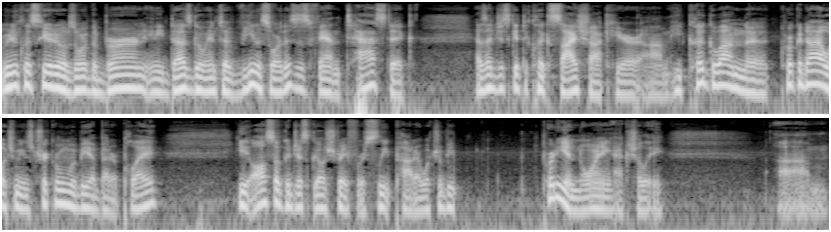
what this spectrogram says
Reuniclus here to absorb the burn, and he does go into Venusaur. This is fantastic, as I just get to click Psyshock here. Um, he could go out into Krookodile, which means Trick Room would be a better play. He also could just go straight for Sleep Powder, which would be pretty annoying, actually. Um,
